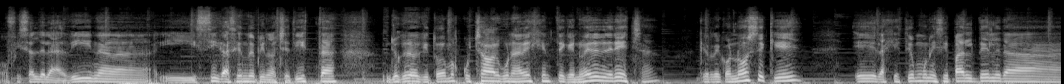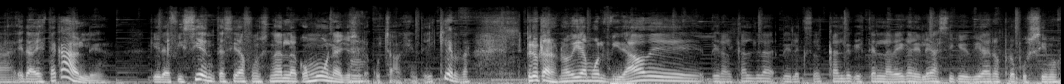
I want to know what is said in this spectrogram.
oficial de la DINA y siga siendo pinochetista, yo creo que todos hemos escuchado alguna vez gente que no es de derecha, que reconoce que eh, la gestión municipal de él era, era destacable, que era eficiente, hacía funcionar la comuna, yo se lo mm. escuchaba gente de izquierda. Pero claro, no habíamos olvidado del alcalde, del exalcalde que está en La Vega Galilea, así que hoy día nos propusimos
